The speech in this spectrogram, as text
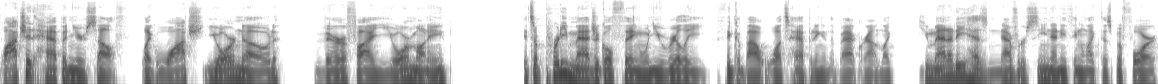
watch it happen yourself. Like watch your node verify your money. It's a pretty magical thing when you really think about what's happening in the background. Like humanity has never seen anything like this before,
